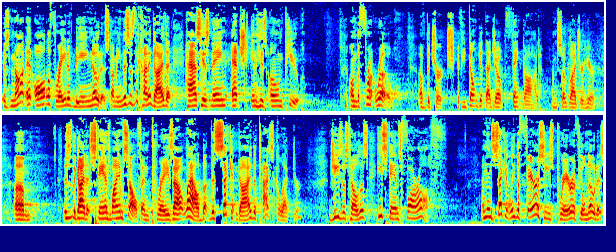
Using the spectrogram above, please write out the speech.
is not at all afraid of being noticed. I mean, this is the kind of guy that has his name etched in his own pew on the front row of the church. If you don't get that joke, thank God. I'm so glad you're here. Um, this is the guy that stands by himself and prays out loud. But the second guy, the tax collector, Jesus tells us he stands far off. And then, secondly, the Pharisee's prayer, if you'll notice,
